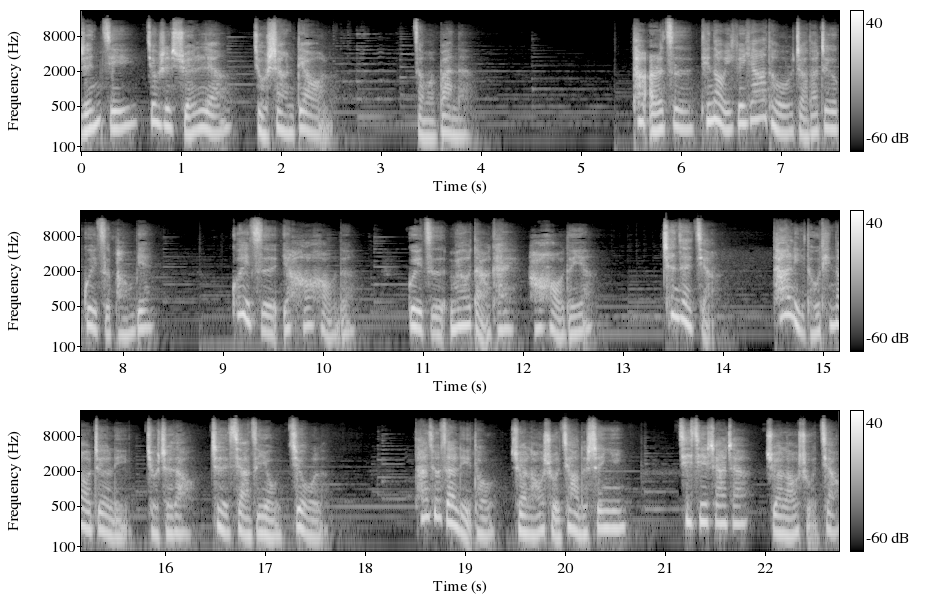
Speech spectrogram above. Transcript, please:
人急就是悬梁就上吊了，怎么办呢？他儿子听到一个丫头找到这个柜子旁边，柜子也好好的，柜子没有打开，好好的呀，正在讲，他里头听到这里就知道这下子有救了，他就在里头学老鼠叫的声音。叽叽喳喳学老鼠叫，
